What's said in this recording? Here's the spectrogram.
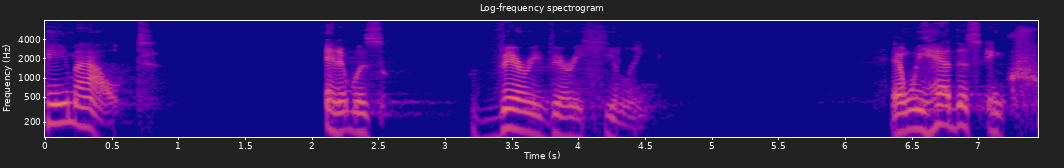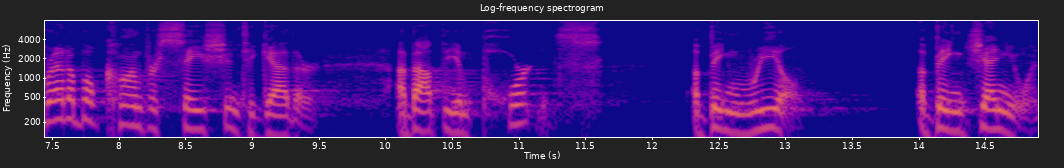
came out and it was very, very healing. And we had this incredible conversation together about the importance of being real, of being genuine.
